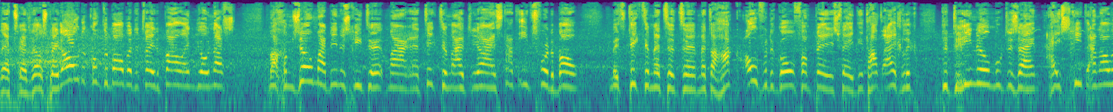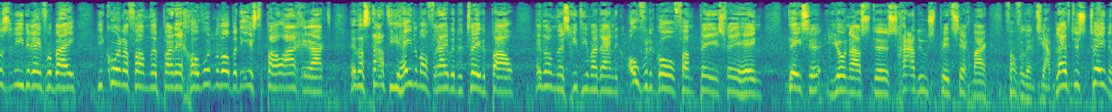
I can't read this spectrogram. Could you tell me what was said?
wedstrijd wel spelen. Oh, dan komt de bal bij de tweede paal. En Jonas mag hem zomaar binnenschieten. Maar tikt hem uit. Ja, hij staat iets voor de bal. Tikte met, het, uh, met de hak over de goal van PSV. Dit had eigenlijk de 3-0 moeten zijn. Hij schiet aan alles en iedereen voorbij. Die corner van uh, Parejo wordt nog wel bij de eerste paal aangeraakt. En dan staat hij helemaal vrij bij de tweede paal. En dan schiet hij hem uiteindelijk over de goal van PSV heen. Deze Jonas, de schaduwspits zeg maar, van Valencia. Blijft dus 2-0.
